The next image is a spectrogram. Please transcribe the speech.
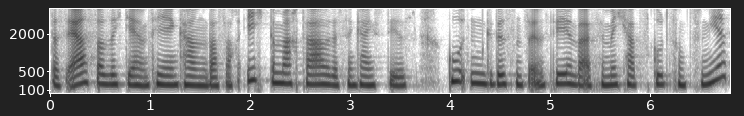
Das erste, was ich dir empfehlen kann, was auch ich gemacht habe, deswegen kann ich es dir guten Gewissens empfehlen, weil für mich hat es gut funktioniert.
